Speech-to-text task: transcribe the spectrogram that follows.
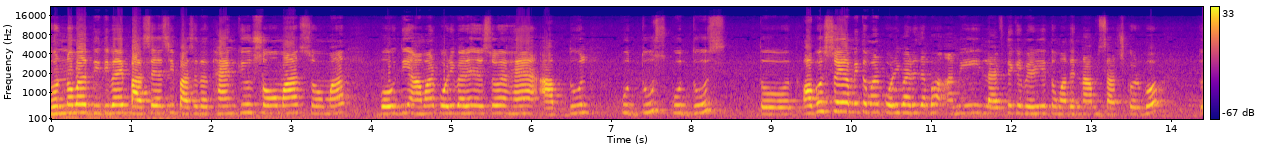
ধন্যবাদ দিদিভাই, পাশে আছি, পাশে thank you so much so much বৌদি, আমার পরিবারে এসো হ্যাঁ আব্দুল কুদ্দুস কুদ্দুস। তো অবশ্যই আমি তোমার পরিবারে যাব। আমি লাইভ থেকে বেরিয়ে তোমাদের নাম সার্চ করব। তো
